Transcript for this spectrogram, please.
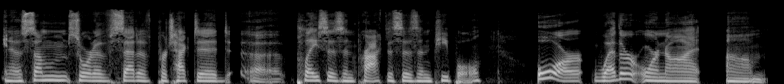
you know, some sort of set of protected uh, places and practices and people, or whether or not um,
